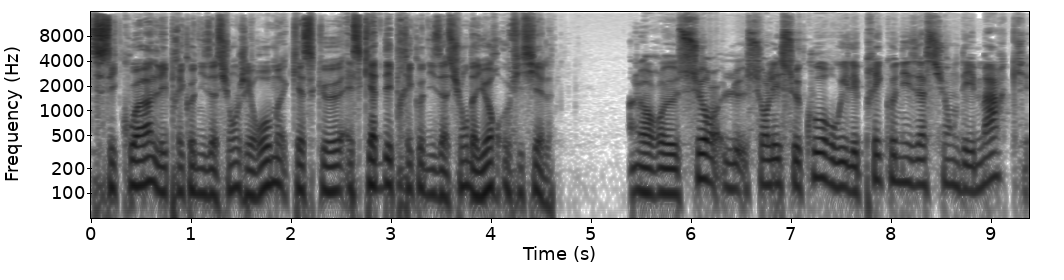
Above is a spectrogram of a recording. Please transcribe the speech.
C'est quoi les préconisations, Jérôme? Qu'est-ce que, est-ce qu'il y a des préconisations d'ailleurs officielles alors euh, sur, le, sur les secours, oui, les préconisations des marques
